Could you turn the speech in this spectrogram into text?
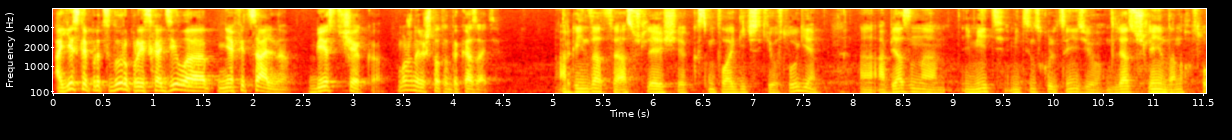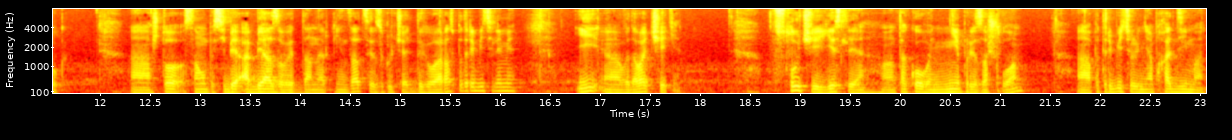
А если процедура происходила неофициально, без чека, можно ли что-то доказать? Организация, осуществляющая косметологические услуги, а, обязана иметь медицинскую лицензию для осуществления данных услуг, а, что само по себе обязывает данной организации заключать договора с потребителями и а, выдавать чеки. В случае, если такого не произошло, потребителю необходимо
